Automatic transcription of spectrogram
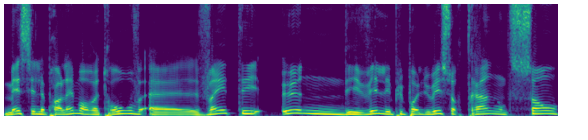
Mais c'est le problème, on retrouve euh, 21 des villes les plus polluées sur 30 sont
